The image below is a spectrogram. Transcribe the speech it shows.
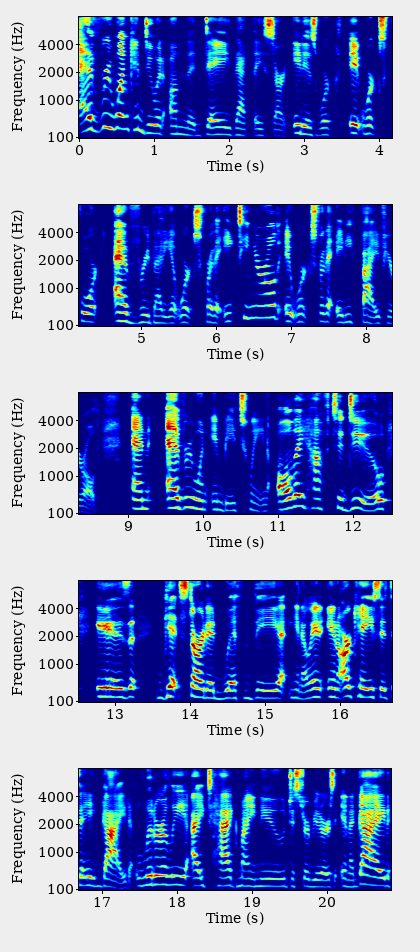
everyone can do it on the day that they start. It is work it works for everybody. It works for the 18-year-old, it works for the 85-year-old and everyone in between. All they have to do is get started with the, you know, in, in our case, it's a guide. Literally, I tag my new distributors in a guide,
